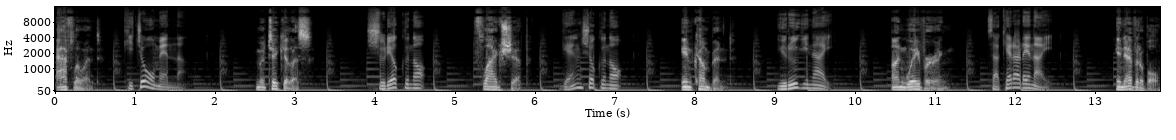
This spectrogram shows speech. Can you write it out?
affluent, 几帳面な、meticulous, 主力の、flagship, 現職の、incumbent, 揺るぎない、unwavering, 避けられない、inevitable,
